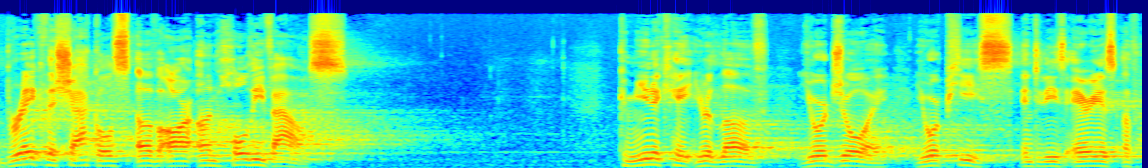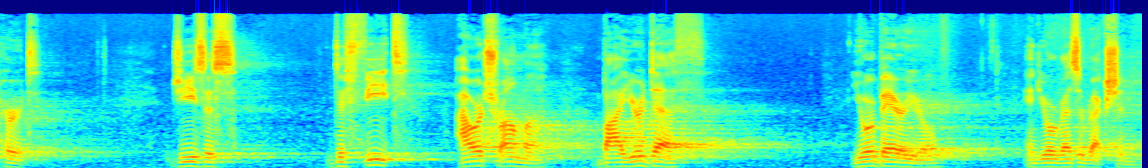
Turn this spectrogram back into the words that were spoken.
Break the shackles of our unholy vows. Communicate your love, your joy, your peace into these areas of hurt. Jesus, defeat our trauma by your death, your burial, and your resurrection.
